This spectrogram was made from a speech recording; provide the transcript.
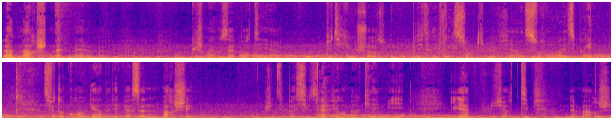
la marche en elle-même que j'aimerais vous apporter un petit quelque chose, une petite réflexion qui me vient souvent à l'esprit, surtout quand on regarde les personnes marcher. Je ne sais pas si vous avez remarqué, mais il y a plusieurs types de marches.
